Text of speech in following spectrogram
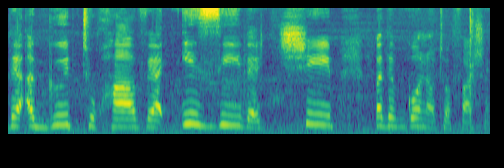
They are good to have, they're easy, they're cheap, but they've gone out of fashion.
